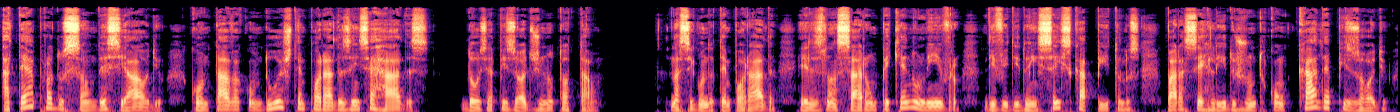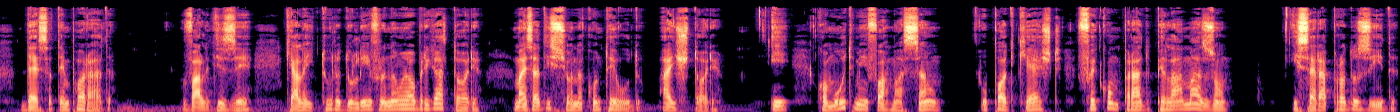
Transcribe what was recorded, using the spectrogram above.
até a produção desse áudio, contava com duas temporadas encerradas, 12 episódios no total. Na segunda temporada, eles lançaram um pequeno livro dividido em seis capítulos para ser lido junto com cada episódio dessa temporada. Vale dizer que a leitura do livro não é obrigatória, mas adiciona conteúdo à história. E, como última informação, o podcast foi comprado pela Amazon e será produzida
